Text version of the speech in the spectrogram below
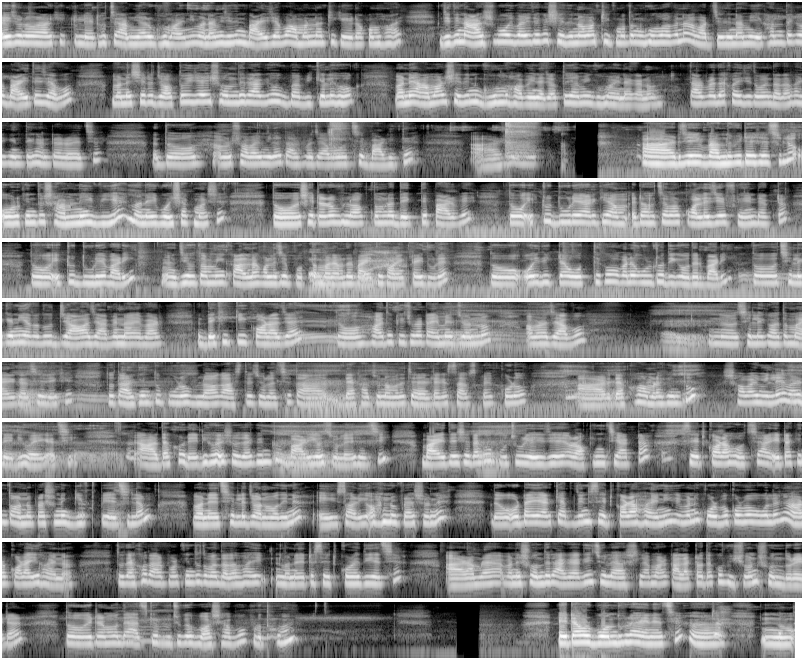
এই জন্য আর কি একটু লেট হচ্ছে, আমি আর ঘুমাইনি। মানে আমি যেদিন বাড়ি যাব, আমার না ঠিক এইরকম হয়। যেদিন আসব ওই বাড়ি থেকে সেদিন আমার ঠিক মতন ঘুম হবে না। আবার যেদিন আমি এখান থেকে বাড়িতে যাব মানে সেটা যতই যাই সন্ধ্যের আগে হোক বা বিকেলে হোক মানে আমার সেদিন ঘুম হবেই না, যতই আমি ঘুমাই না কেন। তারপরে দেখো এই যে তোমার দাদাভাই কিন্তু এখানটা রয়েছে। তো আমরা সবাই মিলে তারপর যাব হচ্ছে বাড়িতে। আর আর যে বান্ধবীটা এসেছিল, ওর কিন্তু সামনেই বিয়ে মানে এই বৈশাখ মাসে। তো সেটারও ভ্লগ তোমরা দেখতে পারবে। তো একটু দূরে আর কি এটা হচ্ছে আমার কলেজের ফ্রেন্ড একটা। তো একটু দূরে বাড়ি। যেহেতু আমি কালনা কলেজে পড়তাম মানে আমাদের বাড়ি থেকে অনেকটাই দূরে। তো ওই দিকটা, ওর থেকেও মানে উল্টো দিকে ওদের বাড়ি। তো ছেলেকে নিয়ে এত দূর যাওয়া যাবে না এবার, দেখি কি করা যায়। তো হয়তো কিছুটা টাইমের জন্য আমরা যাব। ছেলেকে হয়তো মায়ের কাছে রেখে। তো তার কিন্তু পুরো ব্লগ আসতে চলেছে, তা দেখার জন্য আমাদের চ্যানেলটাকে সাবস্ক্রাইব করো। আর দেখো, আমরা কিন্তু সবাই মিলে এবার রেডি হয়ে গেছি। আর দেখো রেডি হয়ে সোজা কিন্তু বাড়িও চলে এসেছি। বাড়িতে এসে দেখো প্রচুর এই যে রকিং চেয়ারটা সেট করা হচ্ছে। আর এটা কিন্তু অন্নপ্রাশনে গিফট পেয়েছিলাম মানে ছেলের জন্মদিনে। এই সরি অন্নপ্রাশনে। তো ওটাই আর কি এতদিন সেট করা হয়নি। মানে করব করব বলে না, আর করাই হয় না। তো দেখো তারপর কিন্তু তোমার দাদাভাই মানে এটা সেট করে দিয়েছে। আর আমরা মানে সন্ধ্যের আগে আগেই চলে আসলাম। আর কালারটাও দেখো ভীষণ সুন্দর এটার। তো এটার মধ্যে আজকে পুচুকে বসাবো প্রথম। এটা ওর বন্ধুরা এনেছে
